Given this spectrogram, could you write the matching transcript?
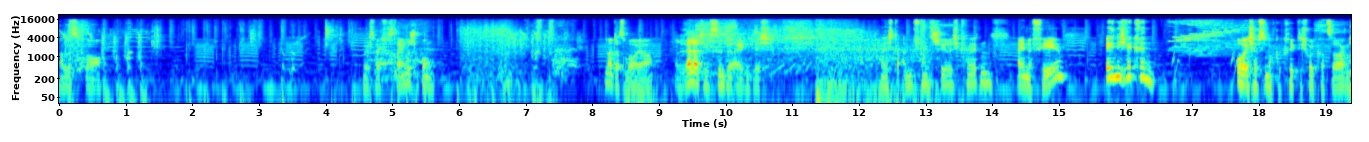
Alles klar. Jetzt war ich fast reingesprungen. Na, das war ja relativ simpel eigentlich. Leichte Anfangsschwierigkeiten. Eine Fee. Ey, nicht wegrennen! Oh, ich habe sie noch gekriegt, ich wollte gerade sagen.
